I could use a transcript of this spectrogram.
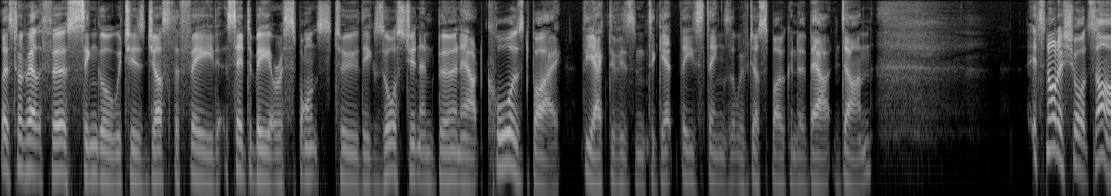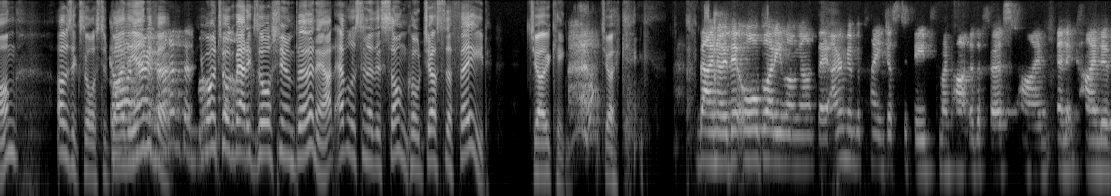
Let's talk about the first single, which is Just the Feed, said to be a response to the exhaustion and burnout caused by the activism to get these things that we've just spoken about done. It's not a short song. I was exhausted God, by the end of it. You want to talk about exhaustion and burnout? Have a listen to this song called Just the Feed. Joking. Joking. I know they're all bloody long, aren't they? I remember playing Just to Feed for my partner the first time, and it kind of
